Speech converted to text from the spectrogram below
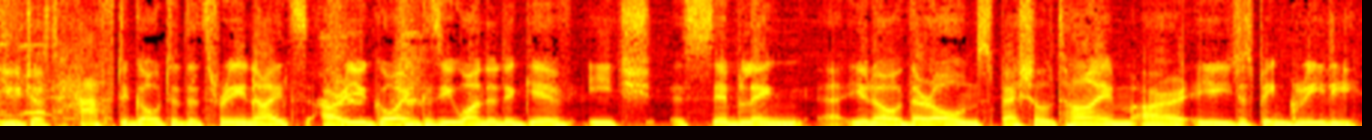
you just have to go to the three nights? Are you going because you wanted to give each sibling, uh, you know, their own special time? Or are you just being greedy?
